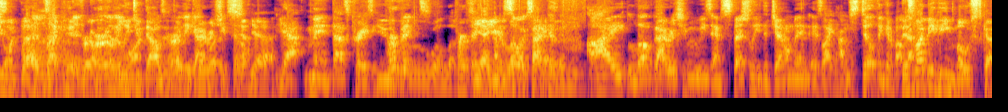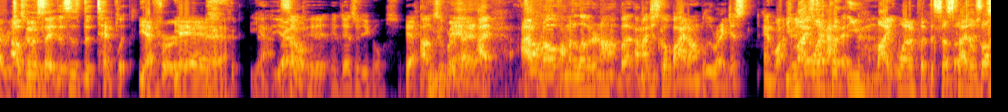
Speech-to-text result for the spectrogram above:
Ritchie one It with was Brad like Pitt an for early early one, 2000s. I early think Guy it Ritchie film. Yeah. Yeah, man, that's crazy. You Perfect. will love it. Perfect. Yeah, you're I'm gonna so love this, excited yeah. because I love Guy Ritchie movies, and especially The Gentleman is like I'm mm. still thinking about. This that might be the most Guy Ritchie I was gonna movie. say this is the template. Yeah. For yeah, yeah, yeah, yeah. yeah. Yeah. So Brad Pitt and Desert Eagles. yeah. I'm super Man. excited. I I don't know if I'm gonna love it or not, but I might just go buy it on Blu-ray just and watch You it. might want to put it. you might want to put the subtitles on.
